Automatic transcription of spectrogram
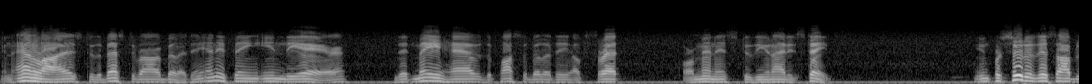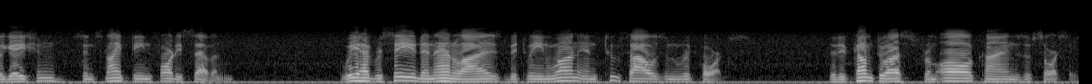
and analyze to the best of our ability anything in the air that may have the possibility of threat or menace to the United States. In pursuit of this obligation, since 1947, we have received and analyzed between one and 2,000 reports that have come to us from all kinds of sources.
